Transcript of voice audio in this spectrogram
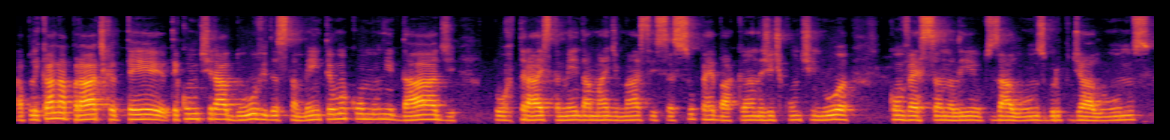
aplicar na prática, ter, ter como tirar dúvidas também, ter uma comunidade por trás também da Mind Master, isso é super bacana, a gente continua conversando ali, os alunos, grupo de alunos.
